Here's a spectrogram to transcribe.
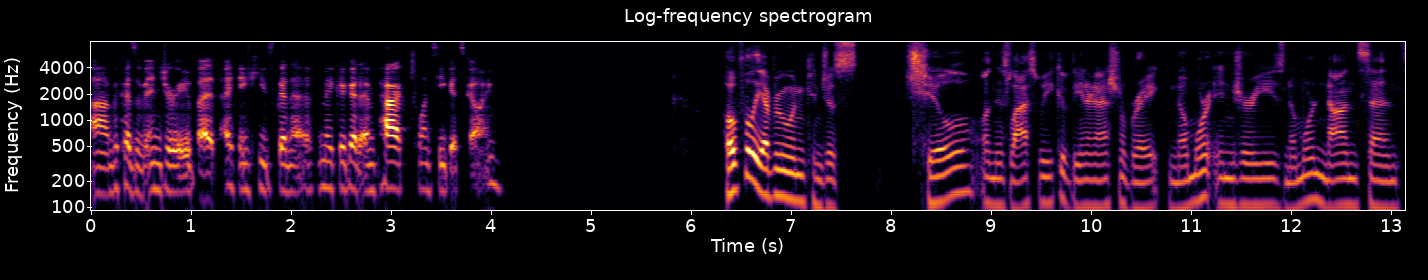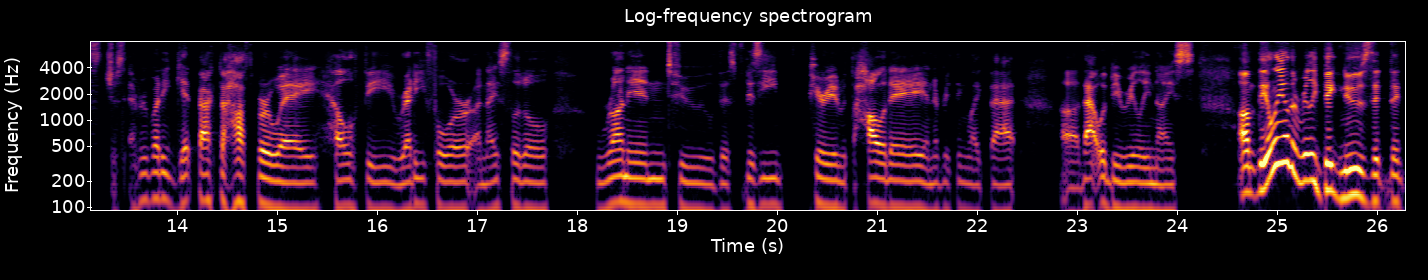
um, because of injury, but I think he's going to make a good impact once he gets going. Hopefully, everyone can just chill on this last week of the international break. No more injuries, no more nonsense. Just everybody get back to Hotspur Way healthy, ready for a nice little run into this busy period with the holiday and everything like that. Uh, that would be really nice. Um, the only other really big news that that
